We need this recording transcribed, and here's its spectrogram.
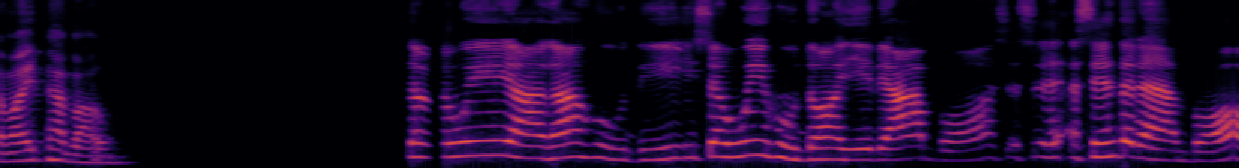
တမိုင်းဖတ်ပါဦး သဝေးရာကဟူသည်သဝိဟုသောရေပြားပေါ်စစအစင်းတရံပေါ်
